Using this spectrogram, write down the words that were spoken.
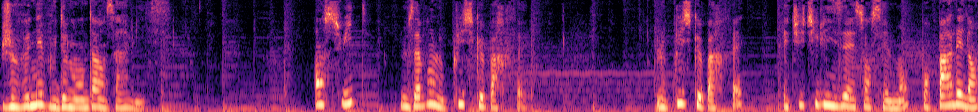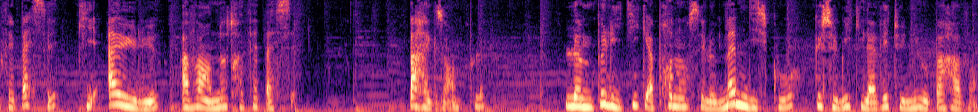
je venais vous demander un service. Ensuite, nous avons le plus que parfait. Le plus que parfait est utilisé essentiellement pour parler d'un fait passé qui a eu lieu avant un autre fait passé. Par exemple, l'homme politique a prononcé le même discours que celui qu'il avait tenu auparavant.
